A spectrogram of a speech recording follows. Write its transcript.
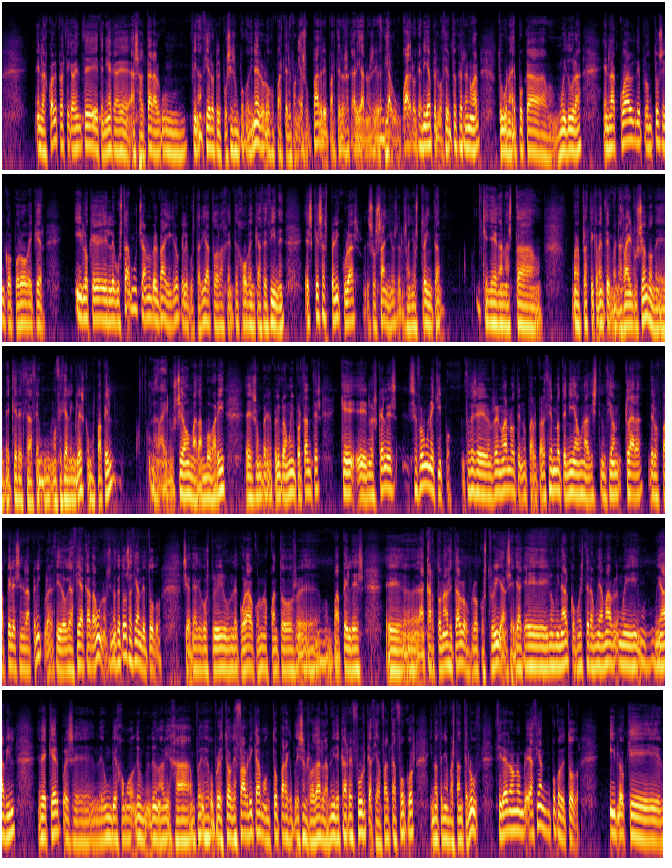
en las cuales prácticamente tenía que asaltar a algún financiero que le pusiese un poco de dinero, luego parte le ponía a su padre, parte lo sacaría, no sé, vendía algún cuadro que haría, pero lo cierto es que Renoir tuvo una época muy dura en la cual de pronto se incorporó Becker y lo que le gustaba mucho a Nobel Bag, y creo que le gustaría a toda la gente joven que hace cine, es que esas películas esos años, de los años 30, que llegan hasta, bueno, prácticamente La Gran Ilusión, donde Becker hace un oficial inglés como papel, La Gran Ilusión, Madame Bovary, eh, son películas muy importantes que, en los cuales se forma un equipo. Entonces, eh, Renoir, no, al parecer, no tenía una distinción clara de los papeles en la película, es decir, lo que hacía cada uno, sino que todos hacían de todo. Si había que construir un decorado con unos cuantos eh, papeles eh, acartonados y tal, lo, construían. Si había que iluminar, como este era muy amable, muy, muy hábil, Becker, pues de un viejo, de, una vieja, un viejo proyector de fábrica, montó para que pudiesen rodar la Nuit de Carrefour, que hacían falta focos y no tenían bastante luz. Es decir, era un hombre, hacían un poco de todo. Y lo que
